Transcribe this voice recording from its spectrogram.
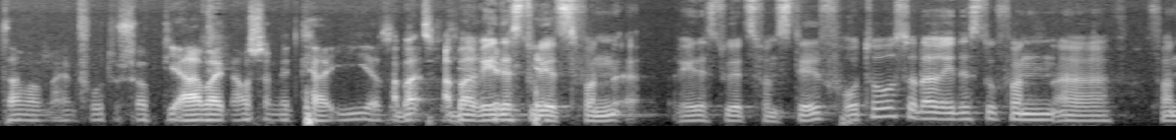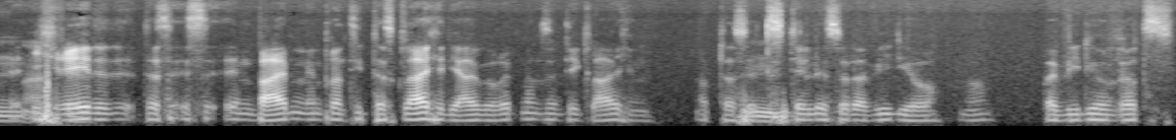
sagen wir mal, in Photoshop, die arbeiten auch schon mit KI. Also aber aber redest du jetzt von redest du jetzt von Still-Fotos oder redest du von äh, von, ich äh, rede, das ist in beiden im Prinzip das Gleiche. Die Algorithmen sind die gleichen. Ob das jetzt hm. still ist oder Video. Ne? Bei Video wird's,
